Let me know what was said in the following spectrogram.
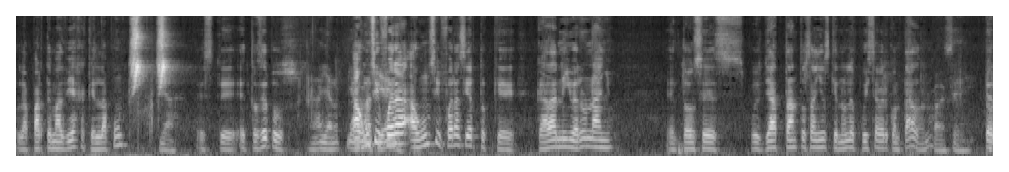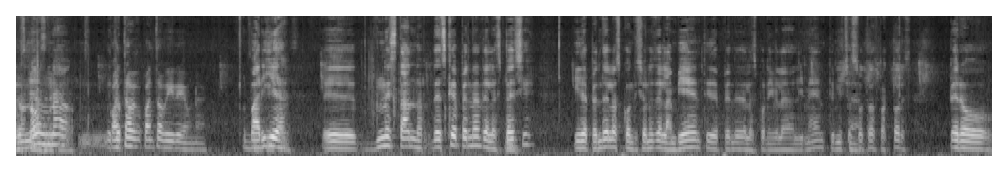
la parte más vieja, que es la punta. Este, entonces, pues, ah, aún, si fuera, aún si fuera cierto que cada anillo era un año, entonces, pues ya tantos años que no le pudiste haber contado, ¿no? Pues Pero no una... ¿Cuánto, ¿Cuánto, vive una? Varía, eh, un estándar, es que depende de la especie y depende de las condiciones del ambiente y depende de la disponibilidad de alimento y muchos otros factores. Pero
